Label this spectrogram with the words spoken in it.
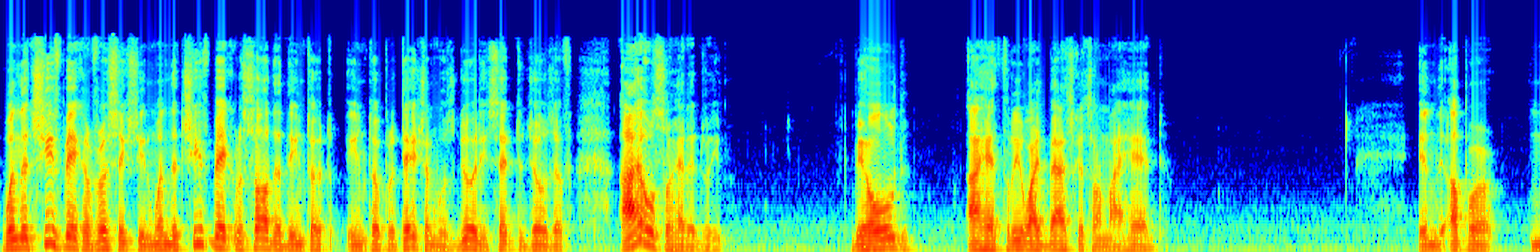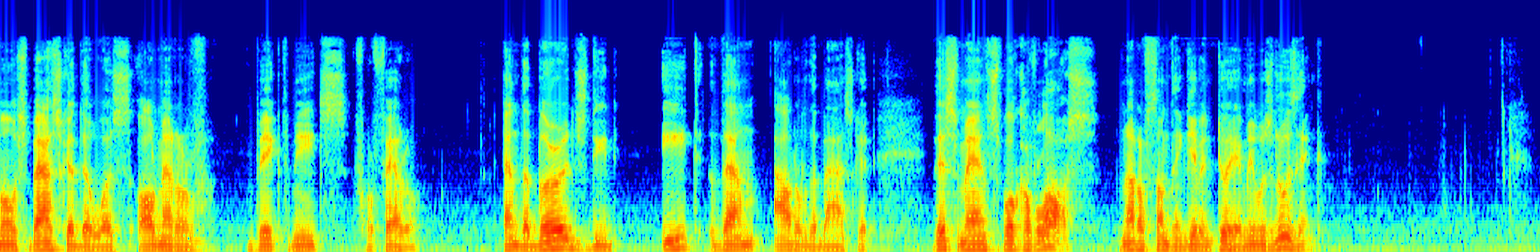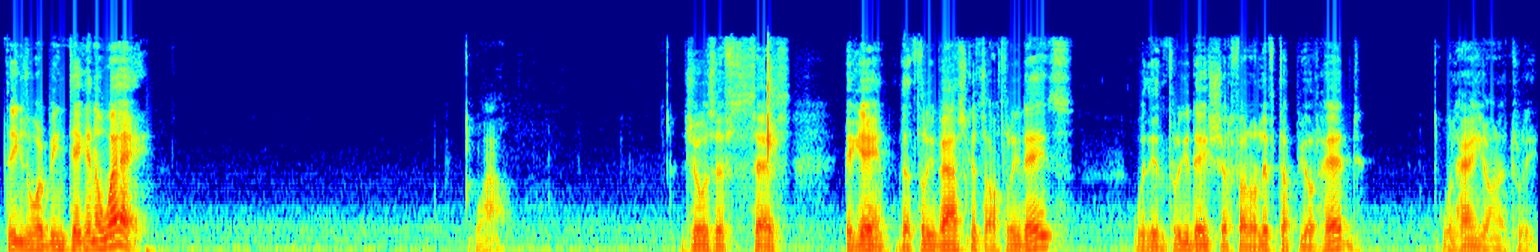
When the chief baker, verse 16, when the chief baker saw that the inter- interpretation was good, he said to Joseph, I also had a dream. Behold, I had three white baskets on my head. In the uppermost basket there was all manner of baked meats for Pharaoh, and the birds did eat them out of the basket. This man spoke of loss, not of something given to him. He was losing. Things were being taken away. Wow. Joseph says, again, the three baskets are three days. Within three days shall Pharaoh lift up your head, will hang you on a tree.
